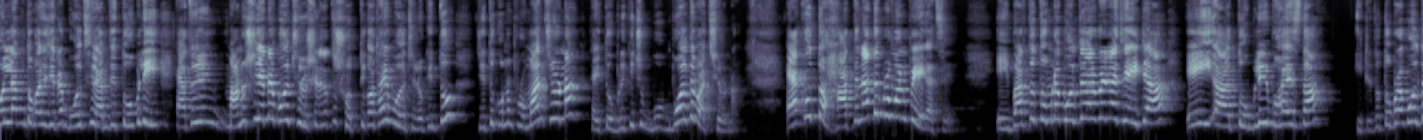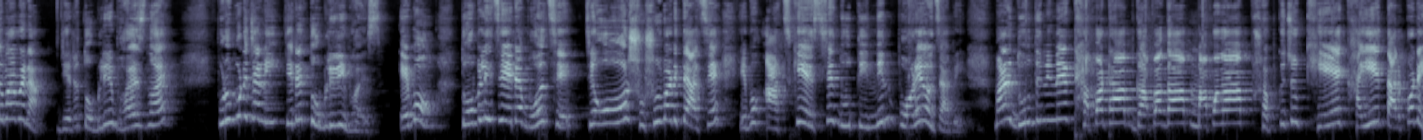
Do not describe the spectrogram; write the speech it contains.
বললাম তোমাদের যেটা বলছিলাম যে তবলি এতদিন মানুষই যেটা বলছিল সেটা তো সত্যি কথাই বলছিল। কিন্তু যেহেতু কোনো প্রমাণ ছিল না, তাই তবলি কিছু বলতে পারছিল না। এখন তো হাতে না তো প্রমাণ পেয়ে গেছে। এইবার তো তোমরা বলতে পারবে না যে এইটা এই তবলির ভয়েস না। এটা তো তোমরা বলতে পারবে না যে এটা তবলির ভয়েস নয়। পুরোপুরি জানি যে এটা তবলিরই ভয়েস এবং তবলি যে এটা বলছে যে ও ওর শ্বশুরবাড়িতে আছে এবং আজকে এসছে দু তিন দিন পরেও যাবে। মানে দু তিন দিনের ঠাপা ঠাপ গাপা গাপ মাপা গাপ সব কিছু খেয়ে খাইয়ে তারপরে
